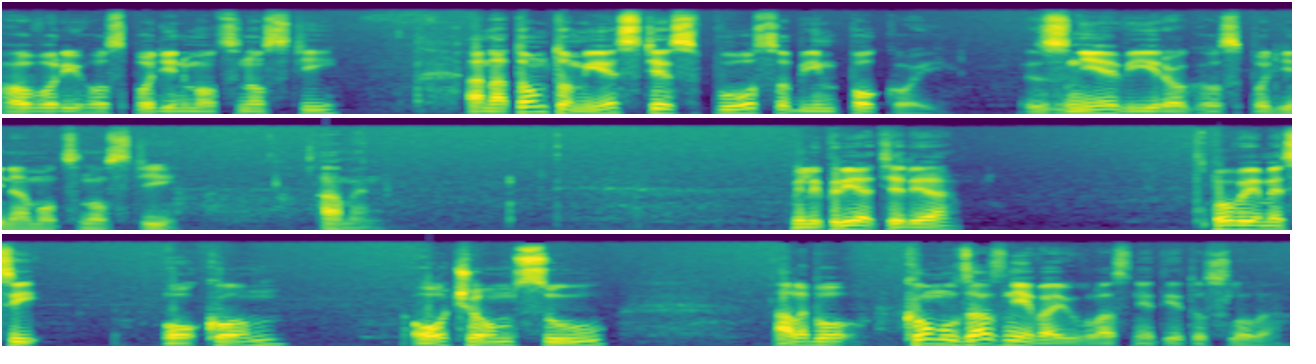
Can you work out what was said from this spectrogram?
hovorí hospodin mocnosti, a na tomto mieste spôsobím pokoj. Znie výrok hospodina mocnosti. Amen. Milí priatelia, povieme si o kom, o čom sú, alebo komu zaznievajú vlastne tieto slova.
